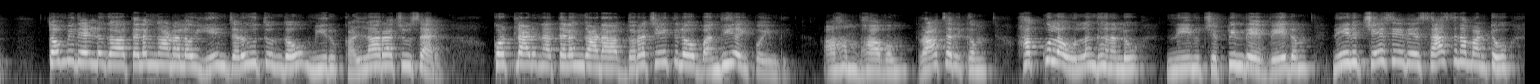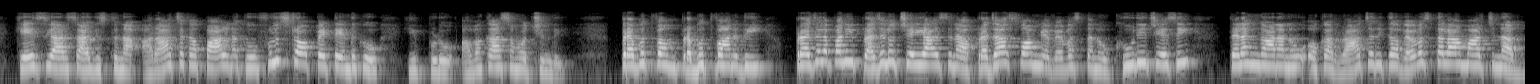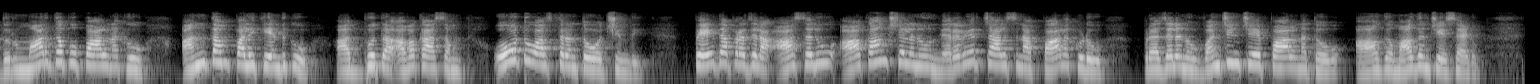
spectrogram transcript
తొమ్మిదేళ్ళుగా తెలంగాణలో ఏం జరుగుతుందో మీరు కళ్ళారా చూశారు. కొట్లాడిన తెలంగాణ దొరచేతిలో బందీ అయిపోయింది. అహంభావం రాచరికం హక్కుల ఉల్లంఘనలు నేను చెప్పిందే వేదం నేను చేసేదే శాసనం అంటూ కేసీఆర్ సాగిస్తున్న అరాచక పాలనకు ఫుల్ స్టాప్ పెట్టేందుకు ఇప్పుడు అవకాశం వచ్చింది. ప్రభుత్వం ప్రభుత్వానిది ప్రజల పని ప్రజలు చేయాల్సిన ప్రజాస్వామ్య వ్యవస్థను ఖూనీ చేసి తెలంగాణను ఒక రాచరిక వ్యవస్థలా మార్చిన దుర్మార్గపు పాలనకు అంతం పలికేందుకు అద్భుత అవకాశం. ఓటు అస్త్రంతో వచ్చింది. పేద ప్రజల ఆశలు ఆకాంక్షలను నెరవేర్చాల్సిన పాలకుడు ప్రజలను వంచించే పాలనతో ఆగమాగం చేశాడు.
